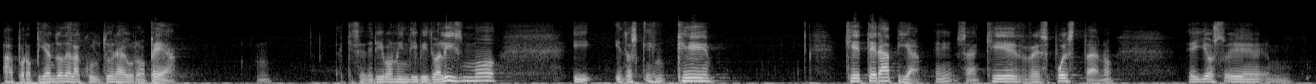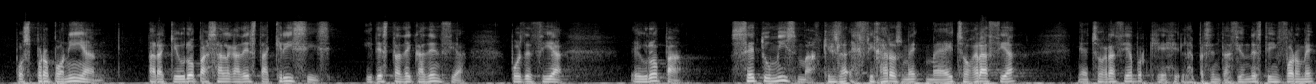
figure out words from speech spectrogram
apropiando de la cultura europea que se deriva un individualismo. Y, entonces, ¿qué, terapia, eh? o sea, qué respuesta ¿no? ellos eh, pues proponían para que Europa salga de esta crisis y de esta decadencia? Pues decía, Europa, sé tú misma, que es la, fijaros, me, ha hecho gracia, me ha hecho gracia porque en la presentación de este informe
